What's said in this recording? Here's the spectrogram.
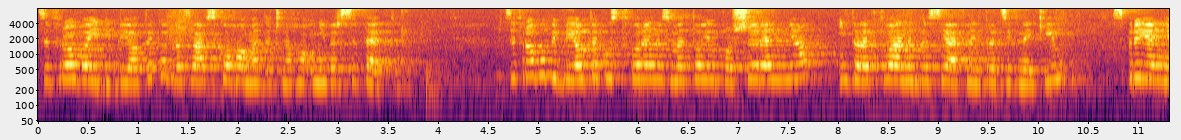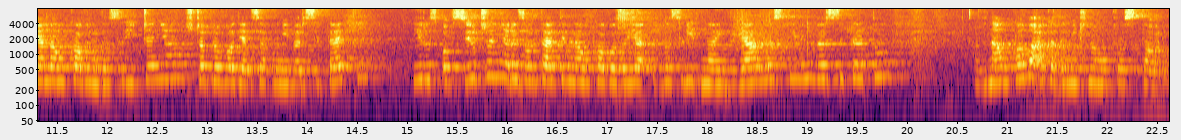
цифрової бібліотеки Wrocławskiego Medycznego Uniwersytetu. Цифрову бібліотеку створено з метою поширення інтелектуальних досягнень працівників, сприяння науковим дослідженням, що проводяться в університеті, і розповсюдження результатів науково-дослідної діяльності університету в науково-академічному просторі.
